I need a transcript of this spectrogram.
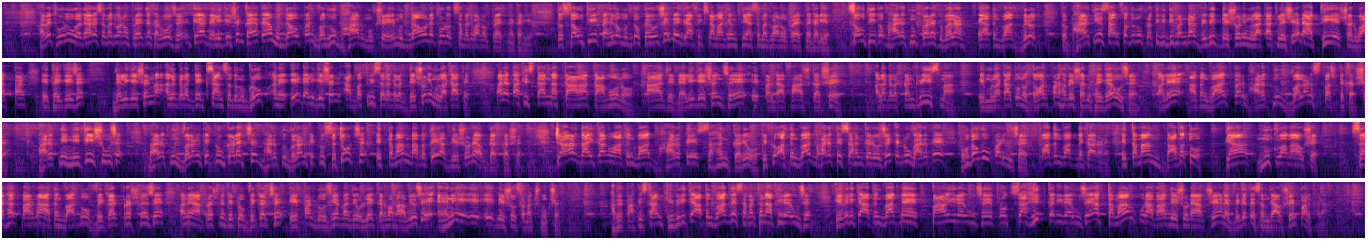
હવે થોડું વધારે સમજવાનો પ્રયત્ન કરવો છે કે આ ડેલિગેશન કયા કયા મુદ્દાઓ પર વધુ ભાર મૂકશે એ મુદ્દાઓને થોડોક સમજવાનો પ્રયત્ન કરીએ. તો સૌથી પહેલો મુદ્દો કયો છે તે ગ્રાફિક્સના માધ્યમથી સમજવાનો પ્રયત્ન કરીએ. સૌથી તો ભારતનું કડક વલણ એ આતંકવાદ વિરુદ્ધ. તો ભારતીય સાંસદોનું પ્રતિનિધિમંડળ વિવિધ દેશોની મુલાકાત લેશે અને આથી એ શરૂઆત પણ એ થઈ ગઈ છે. ડેલિગેશનમાં અલગ અલગ એક સાંસદોનું ગ્રુપ અને એ ડેલિગેશન આ બત્રીસ અલગ અલગ દેશોની મુલાકાતે. અને પાકિસ્તાનના કાળા કામોનો આ જે ડેલિગેશન છે એ પર્દાફાશ કરશે. અલગ અલગ કન્ટ્રીઝમાં એ મુલાકાતોનો દોર પણ હવે શરૂ થઈ ગયો છે અને આતંકવાદ પર ભારતનું વલણ સ્પષ્ટ કરશે. ભારતની નીતિ શું છે? ભારતનું વલણ કેટલું કડક છે? ભારતનું વલણ કેટલું સચોટ છે? એ તમામ બાબતે આ દેશોને અવગત કરશે. ચાર દાયકાનો આતંકવાદ ભારતે સહન કર્યો. કેટલો આતંકવાદ ભારતે સહન કર્યો છે? કેટલું ભારતે ભોગવવું પડ્યું છે આતંકવાદને કારણે? એ તમામ બાબતો ત્યાં મૂકવામાં આવશે. સરહદ પારના આતંકવાદનો વિકટ પ્રશ્ન છે અને આ પ્રશ્ન કેટલો વિકટ છે એ પણ ડોઝિયરમાં જે ઉલ્લેખ કરવામાં આવ્યો છે, એને એ દેશો સમક્ષ મૂકશે. હવે પાકિસ્તાન કેવી રીતે આતંકવાદને સમર્થન આપી રહ્યું છે? કેવી રીતે આતંકવાદને પાળી રહ્યું છે, પ્રોત્સાહિત કરી રહ્યું છે? આ તમામ પુરાવા દેશોને આપશે અને વિગતે સમજાવશે પણ ખરા.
